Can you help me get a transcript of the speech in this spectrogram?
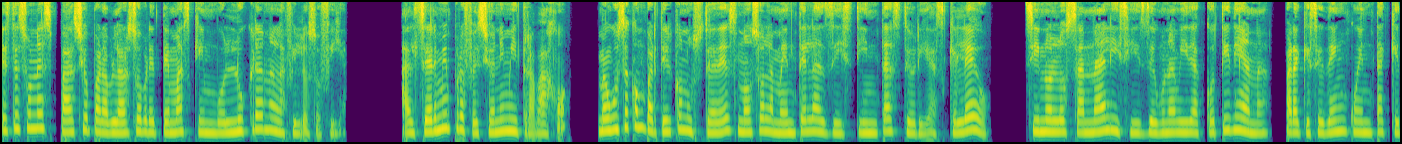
este es un espacio para hablar sobre temas que involucran a la filosofía. Al ser mi profesión y mi trabajo, me gusta compartir con ustedes no solamente las distintas teorías que leo, sino los análisis de una vida cotidiana para que se den cuenta que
